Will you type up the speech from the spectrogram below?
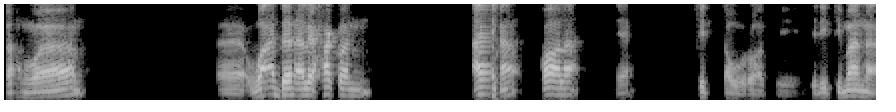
bahwa uh, wa'dan alaih hakon aina qala ya fit Taurati. Jadi di mana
